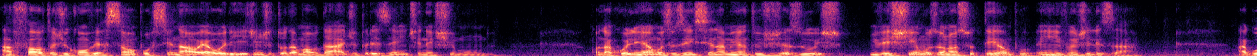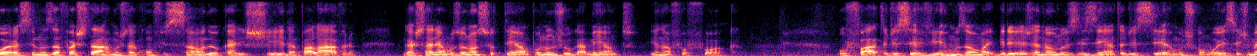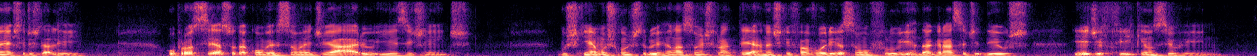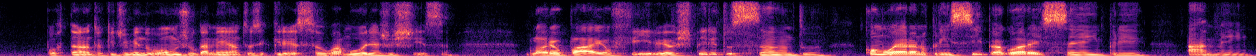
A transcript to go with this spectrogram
A falta de conversão, por sinal, é a origem de toda a maldade presente neste mundo. Quando acolhemos os ensinamentos de Jesus, investimos o nosso tempo em evangelizar. Agora, se nos afastarmos da confissão, da Eucaristia e da palavra, gastaremos o nosso tempo no julgamento e na fofoca. O fato de servirmos a uma igreja não nos isenta de sermos como esses mestres da lei. O processo da conversão é diário e exigente. Busquemos construir relações fraternas que favoreçam o fluir da graça de Deus e edifiquem o seu reino. Portanto, que diminuam os julgamentos e cresça o amor e a justiça. Glória ao Pai, ao Filho e ao Espírito Santo, como era no princípio, agora e sempre. Amém.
